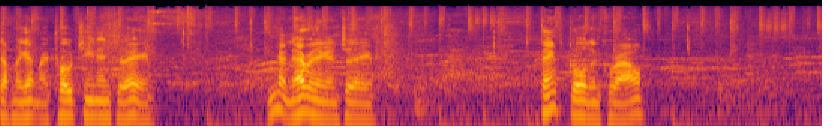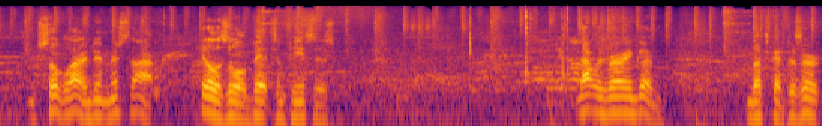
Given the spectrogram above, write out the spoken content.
Definitely get my protein in today. I'm getting everything in today. Thanks, Golden Corral. I'm so glad I didn't miss that. Get all those little bits and pieces. That was very good. Let's get dessert.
